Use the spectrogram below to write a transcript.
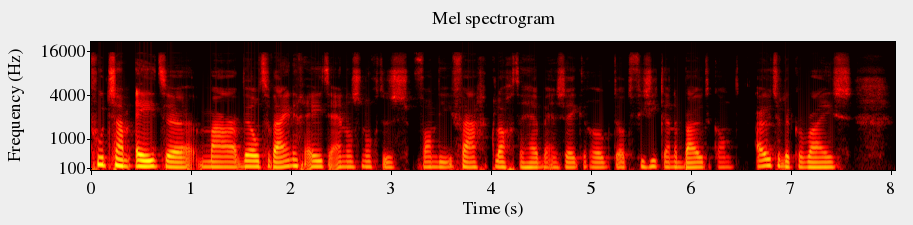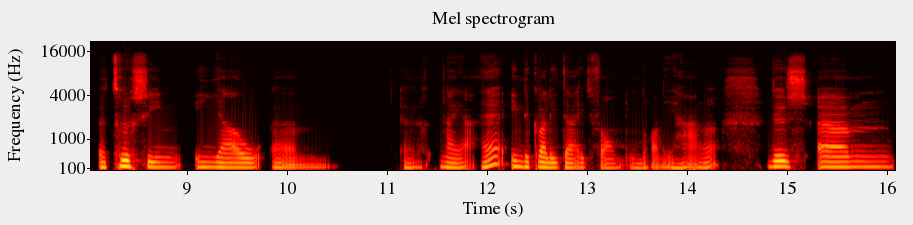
voedzaam eten, maar wel te weinig eten en alsnog dus van die vage klachten hebben. En zeker ook dat fysiek aan de buitenkant uiterlijkerwijs uh, terugzien in jouw, um, uh, nou ja, hè, in de kwaliteit van onder andere je haren. Dus, um,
